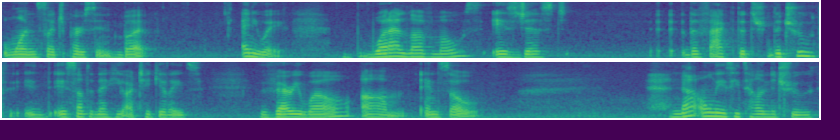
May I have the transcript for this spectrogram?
one such person. But anyway, what I love most is just the fact that the truth is, something that he articulates very well. Um, and so, not only is he telling the truth,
